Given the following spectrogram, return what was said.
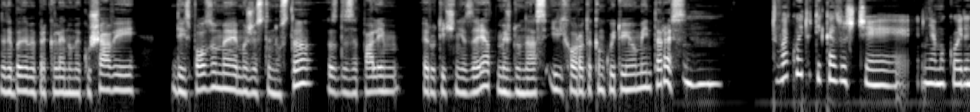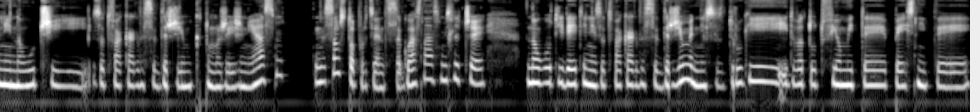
да не бъдем прекалено мекушави, да използваме мъжествеността, за да запалим еротичния заряд между нас и хората, към които имаме интерес. Това, което ти казваш, че няма кой да ни научи за това как да се държим като мъже и жени, аз не съм 100% съгласна. Аз мисля, че много от идеите ни за това как да се държим едни с други идват от филмите, песните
